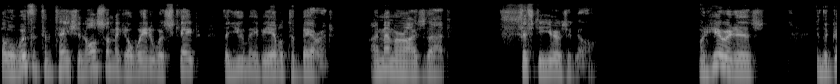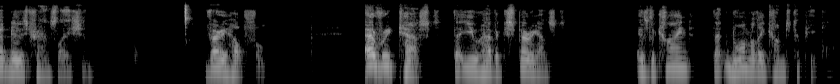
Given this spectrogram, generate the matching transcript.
but will with the temptation also make a way to escape that you may be able to bear it. I memorized that 50 years ago. But here it is in the Good News Translation. Very helpful. Every test that you have experienced is the kind that normally comes to people.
